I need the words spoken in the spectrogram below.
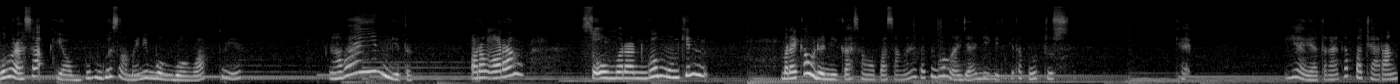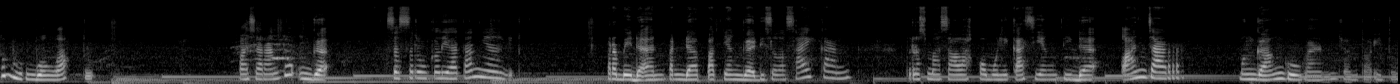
Gue ngerasa ya ampun gue selama ini buang-buang waktu ya. Ngapain gitu? Orang-orang seumuran gue mungkin mereka udah nikah sama pasangannya tapi gue nggak jadi gitu kita putus kayak iya ya ternyata pacaran tuh buang-buang waktu pacaran tuh enggak seseru kelihatannya gitu. Perbedaan pendapat yang enggak diselesaikan terus masalah komunikasi yang tidak lancar mengganggu kan contoh itu.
